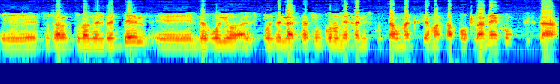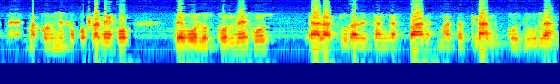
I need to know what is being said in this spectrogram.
eh, esto es a la altura del Betel, eh, luego yo, después de la estación Colonia Jalisco está una que se llama Zapotlanejo, que está en la colonia Zapotlanejo, luego Los Conejos, a la altura de San Gaspar, Matatlán, Coyula,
